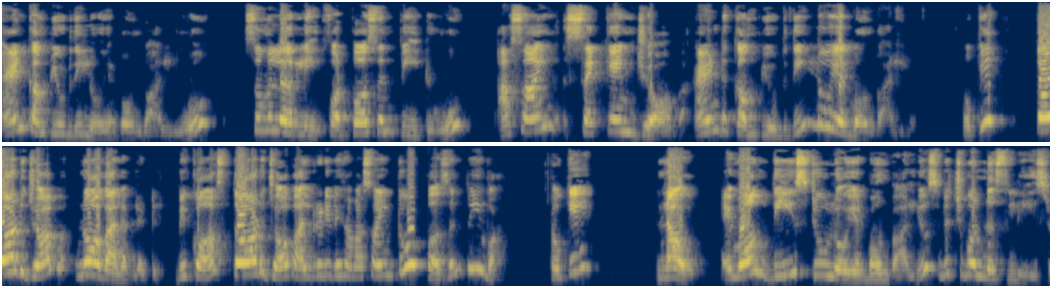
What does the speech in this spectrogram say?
and compute the lower bound value. Similarly for person P2 assign second job and compute the lower bound value. Okay. Third job, no availability because third job already we have assigned to person P1. Okay. Now, among these two lower bound values, which one is least?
